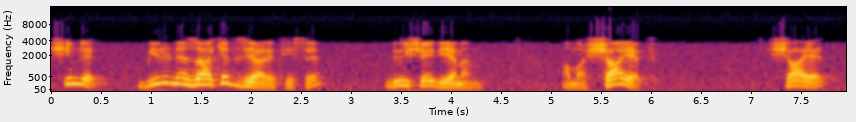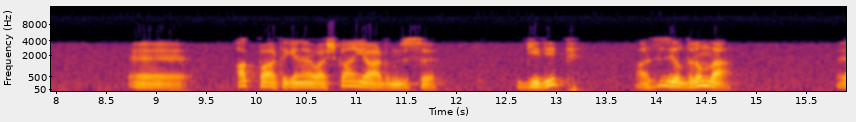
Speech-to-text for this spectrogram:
şimdi bir nezaket ziyareti ise bir şey diyemem. Ama şayet şayet e, AK Parti Genel Başkan Yardımcısı gidip Aziz Yıldırım'la e,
